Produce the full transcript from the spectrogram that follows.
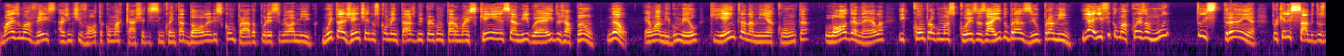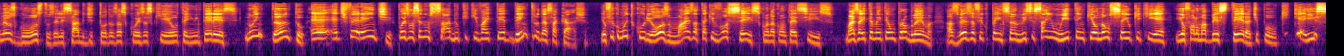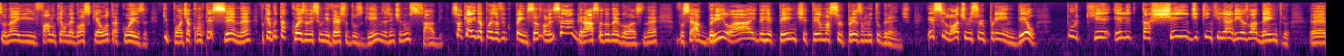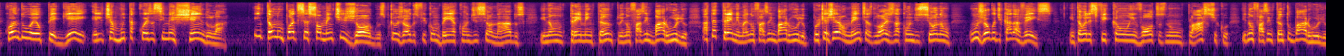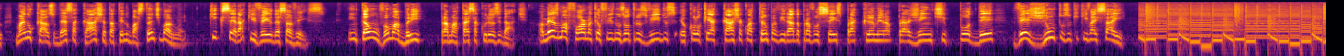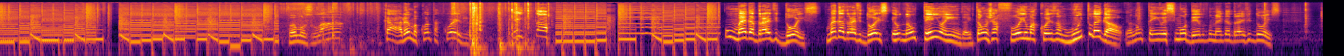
Mais uma vez, a gente volta com uma caixa de 50 dólares comprada por esse meu amigo. Muita gente aí nos comentários me perguntaram, mas quem é esse amigo? É aí do Japão? Não, é um amigo meu que entra na minha conta loga nela e compra algumas coisas aí do Brasil para mim. E aí fica uma coisa muito estranha, porque ele sabe dos meus gostos, ele sabe de todas as coisas que eu tenho interesse. No entanto, é, é diferente, pois você não sabe o que, que vai ter dentro dessa caixa. Eu fico muito curioso, mais até que vocês, quando acontece isso. Mas aí também tem um problema. Às vezes eu fico pensando, e se sai um item que eu não sei o que que é? E eu falo uma besteira, tipo, o que que é isso, né? E falo que é um negócio que é outra coisa. Que pode acontecer, né? Porque muita coisa nesse universo dos games a gente não sabe. Só que aí depois eu fico pensando, falando, isso é a graça do negócio, né? Você abrir lá e de repente ter uma surpresa muito grande. Esse lote me surpreendeu porque ele tá cheio de quinquilharias lá dentro. É, quando eu peguei, ele tinha muita coisa se mexendo lá. Então não pode ser somente jogos, porque os jogos ficam bem acondicionados e não tremem tanto e não fazem barulho. Até tremem, mas não fazem barulho, porque geralmente as lojas acondicionam um jogo de cada vez. Então eles ficam envoltos num plástico e não fazem tanto barulho. Mas no caso dessa caixa tá tendo bastante barulho. O que, que será que veio dessa vez? Então vamos abrir para matar essa curiosidade. A mesma forma que eu fiz nos outros vídeos, eu coloquei a caixa com a tampa virada para vocês, para a câmera, para a gente poder ver juntos o que, que vai sair. Vamos lá. Caramba, quanta coisa. Eita! Mega Drive 2. O Mega Drive 2 eu não tenho ainda, então já foi uma coisa muito legal. Eu não tenho esse modelo do Mega Drive 2.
